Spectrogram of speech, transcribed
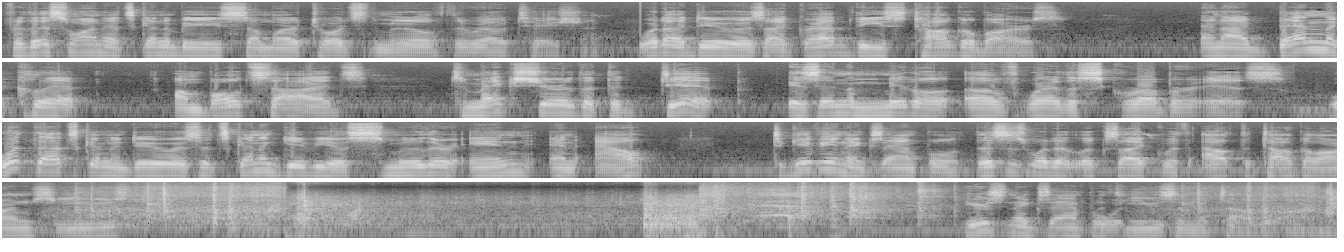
For this one, it's going to be somewhere towards the middle of the rotation. What I do is I grab these toggle bars and I bend the clip on both sides to make sure that the dip is in the middle of where the scrubber is. What that's going to do is it's going to give you a smoother in and out. To give you an example, this is what it looks like without the toggle arms used. Here's an example with using the toggle arms.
